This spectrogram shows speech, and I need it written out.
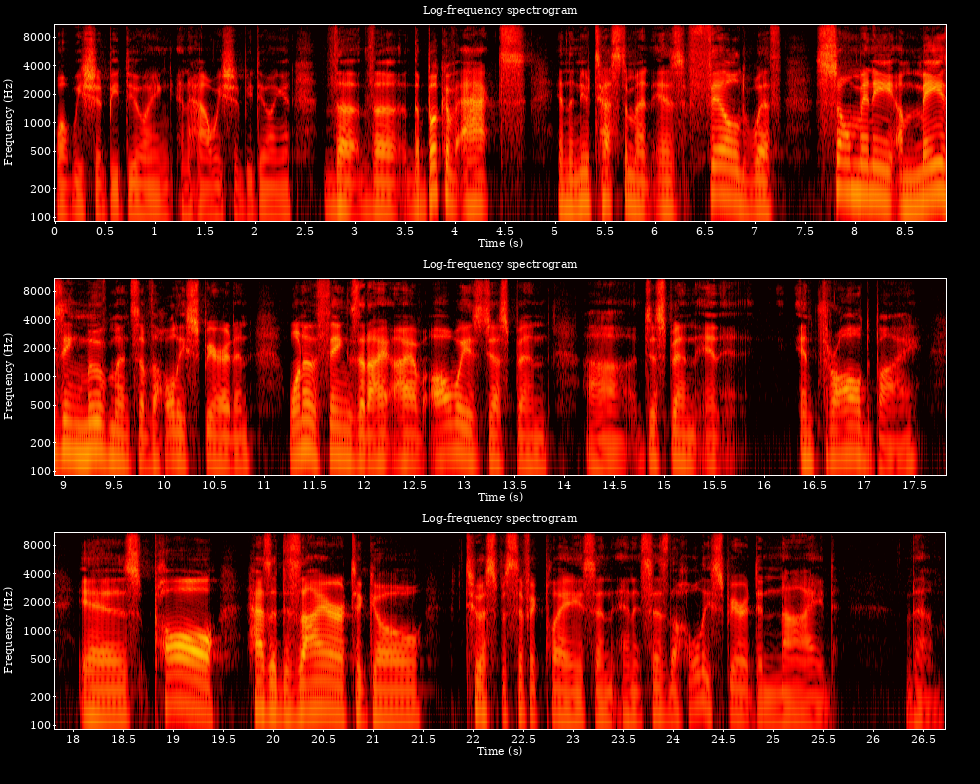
what we should be doing and how we should be doing it. The, the, the book of Acts in the New Testament is filled with so many amazing movements of the Holy Spirit. And one of the things that I, I have always just been, uh, just been in, enthralled by is Paul has a desire to go to a specific place, and, and it says the Holy Spirit denied them.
